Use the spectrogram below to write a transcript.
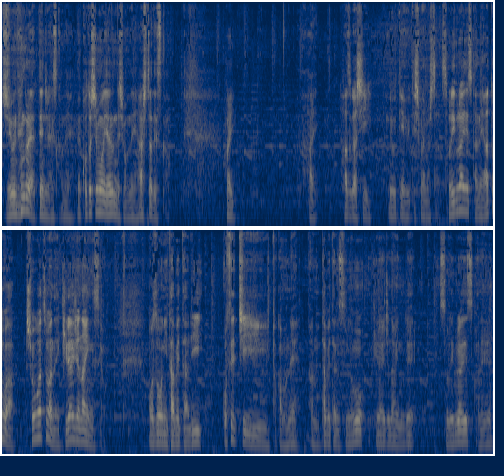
10年ぐらいやってんじゃないですかね。今年もやるんでしょうね。明日ですか。はい。はい。恥ずかしいルーティンを言ってしまいました。それぐらいですかね。あとは正月はね嫌いじゃないんですよ。お雑煮食べたりおせちとかもねあの食べたりするのも嫌いじゃないのでそれぐらいですかね。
